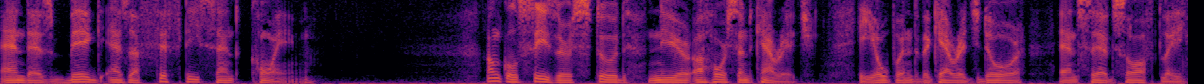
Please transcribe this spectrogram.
and as big as a fifty-cent coin. Uncle Caesar stood near a horse and carriage. He opened the carriage door and said softly,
